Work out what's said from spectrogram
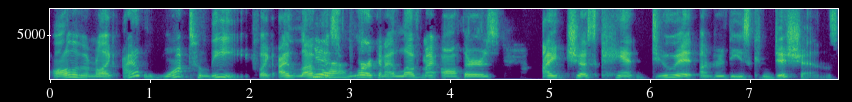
all of them are like, I don't want to leave. Like, I love yeah. this work and I love my authors. I just can't do it under these conditions.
